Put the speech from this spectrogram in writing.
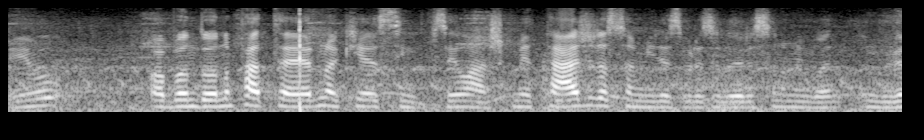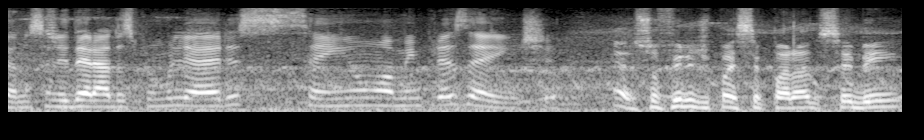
Tem o, abandono paterno aqui, assim, sei lá, acho que metade das famílias brasileiras, se não me engano, são lideradas por mulheres sem um homem presente. É, eu sou filho de pai separado, sei bem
